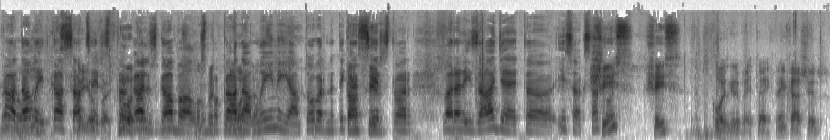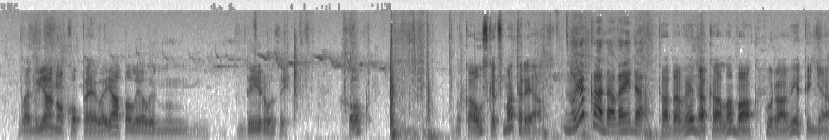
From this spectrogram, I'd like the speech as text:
kā nu, dalīt, kā sacirst vai- protams, gaļas gabalus, nu, pa kādām protams. līnijām. To var ne tikai Tas ir- cirst, var, var arī zāģēt, īsāk sakot. Šis, šis, ko es gribēju teikt, vienkārši ir vai nu jānokopē, vai jāpalielina un dīrozī. Hop. Nu, kā uzskats materiāls. Nu, ja kādā veidā. Kādā veidā, kā labāk, kurā vietiņā.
